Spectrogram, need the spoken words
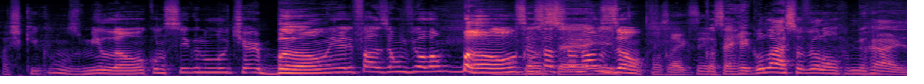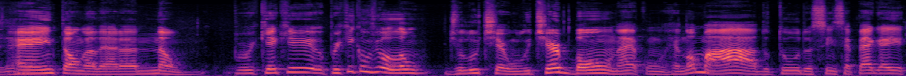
acho que com uns milão eu consigo no luthier bom e ele fazer um violão bom, Consegue. sensacionalzão. Consegue sim. Consegue regular seu violão por mil reais, né? É, então, galera, não. Por que, que, por que, que um violão de luthier, um luthier bom, né, com renomado, tudo, assim, você pega aí,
